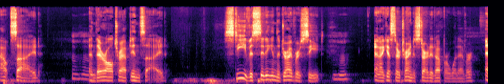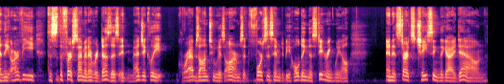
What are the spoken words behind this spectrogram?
outside mm-hmm. and they're all trapped inside. Steve is sitting in the driver's seat, mm-hmm. And I guess they're trying to start it up or whatever. And the RV, this is the first time it ever does this, it magically grabs onto his arms and forces him to be holding the steering wheel. And it starts chasing the guy down,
